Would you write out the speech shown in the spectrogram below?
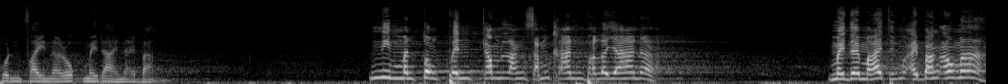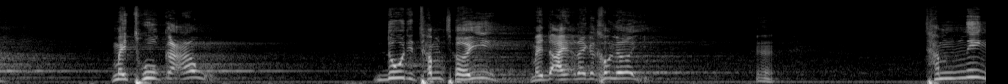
ทนไฟนรกไม่ได้นายบัง นี่มันต้องเป็นกำลังสำคัญภรรยานะ่ะไม่ได้หมายถึงว่าไอ้บังเอามา ไม่ถูกก็เอา ดูดิทำเฉย ไม่ได้อะไรกับเขาเลยทำนิ่ง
